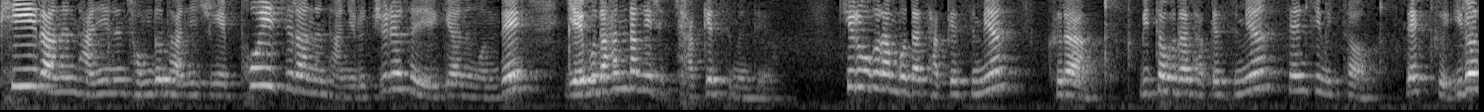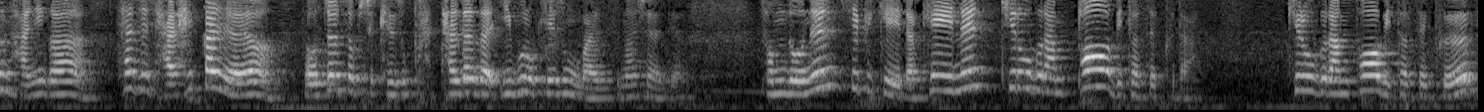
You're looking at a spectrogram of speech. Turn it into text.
P라는 단위는 점도 단위 중에 포이즈라는 단위로 줄여서 얘기하는 건데 얘보다 한 단계씩 작게 쓰면 돼요. 킬로그램보다 작게 쓰면 그람, 미터보다 작게 쓰면 센티미터, sec 이런 단위가 사실 잘 헷갈려요. 어쩔 수 없이 계속 달달달 입으로 계속 말씀하셔야 돼요. 점도는 CPK다. K는 킬로그램 per 미터 sec다. 킬로그램 per 미터 sec.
